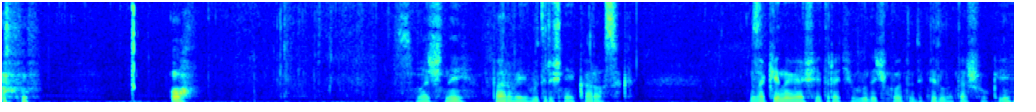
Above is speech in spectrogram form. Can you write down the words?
О! Смачний перший утрішній карасик. Закинув я ще й третю вудочку туди під латашок і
